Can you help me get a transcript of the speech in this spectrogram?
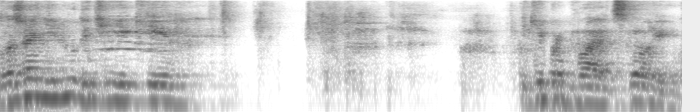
блаженні люди, ті, які, які пробувають в слові.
